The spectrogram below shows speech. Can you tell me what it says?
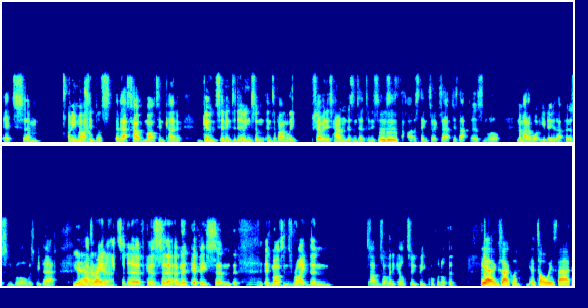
it's um i mean martin does I mean, that's how martin kind of goads him into doing some into finally showing his hand isn't it and he sort of says the hardest thing to accept is that person will no matter what you do that person will always be dead yeah, That's right. yeah. it's a nerve because um, if he's um, if martin's right then simon's already killed two people for nothing Yeah, exactly. It's always that.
